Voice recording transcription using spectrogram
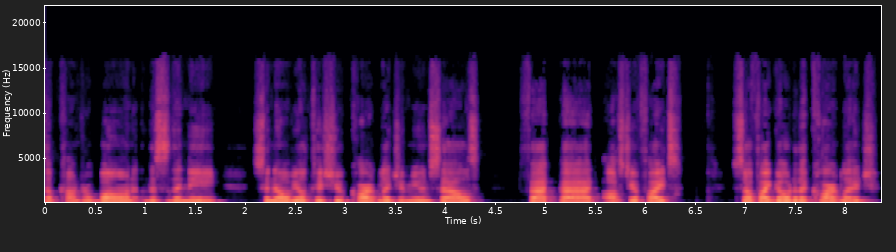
subchondral bone. This is the knee, synovial tissue, cartilage, immune cells, fat pad, osteophytes. So if I go to the cartilage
